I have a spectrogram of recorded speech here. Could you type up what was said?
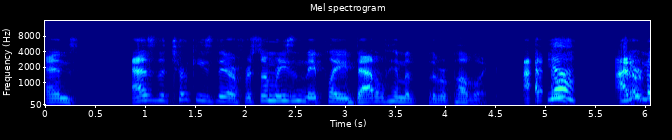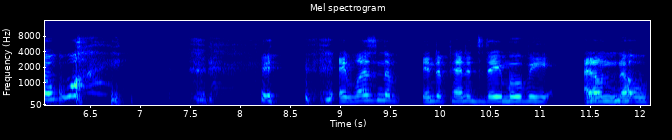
and as the turkey's there, for some reason they play "Battle Hymn of the Republic." I don't, Yeah. I don't know why. it wasn't an Independence Day movie. I don't know.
